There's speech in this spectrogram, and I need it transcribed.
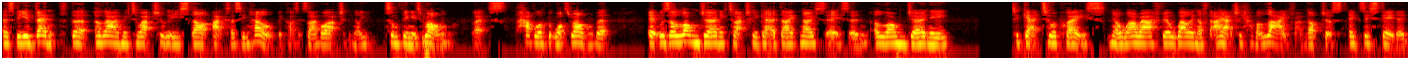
as the event that allowed me to actually start accessing help because it's like, well, actually, no, something is wrong. Let's have a look at what's wrong. But it was a long journey to actually get a diagnosis and a long journey to get to a place, you know, where I feel well enough that I actually have a life. I'm not just existing and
